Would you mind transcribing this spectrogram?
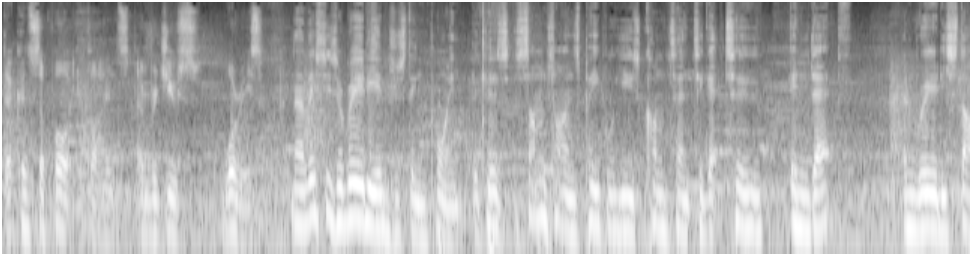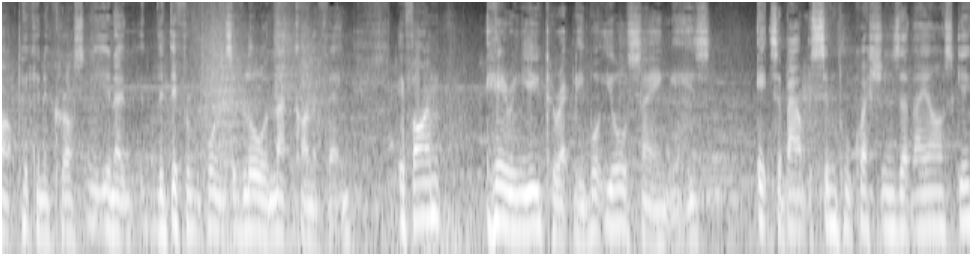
that can support your clients and reduce worries? Now, this is a really interesting point because sometimes people use content to get too in depth and really start picking across, you know, the different points of law and that kind of thing. If I'm hearing you correctly, what you're saying is it's about the simple questions that they ask you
